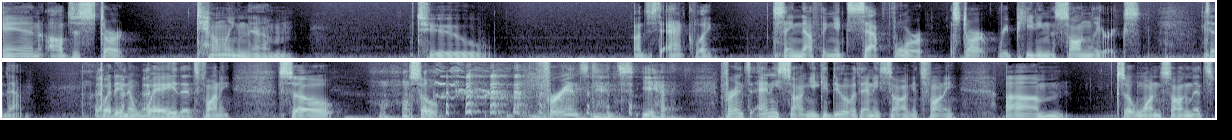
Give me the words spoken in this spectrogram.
And I'll just start telling them to. I'll just act like say nothing except for start repeating the song lyrics to them, but in a way that's funny. So, so for instance, yeah, for instance, any song you could do it with any song. It's funny. Um, so one song that's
